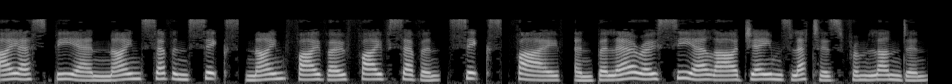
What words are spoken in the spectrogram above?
ISBN 976-95057-6 and Bolero CLR James Letters from London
